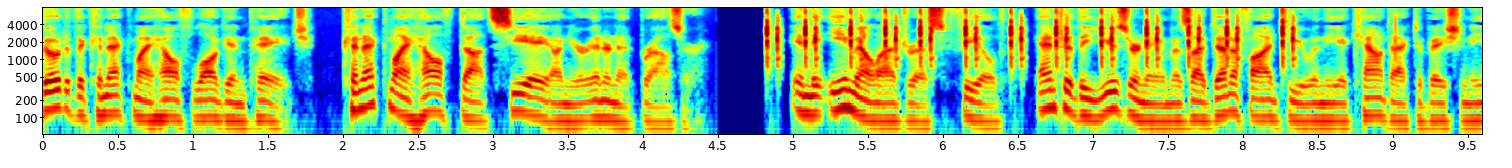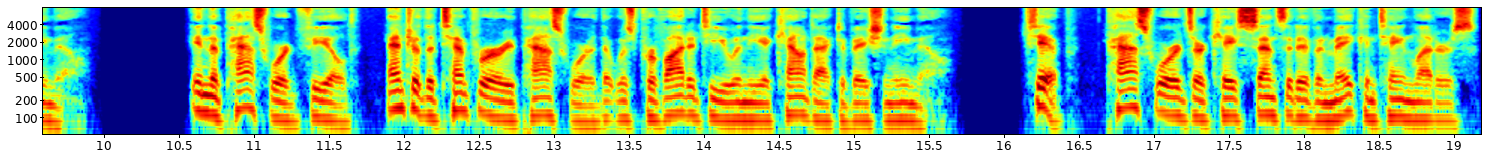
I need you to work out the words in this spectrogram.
go to the Connect My Health login page, connectmyhealth.ca on your internet browser. In the email address field, enter the username as identified to you in the account activation email. In the password field, enter the temporary password that was provided to you in the account activation email. Tip Passwords are case sensitive and may contain letters,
